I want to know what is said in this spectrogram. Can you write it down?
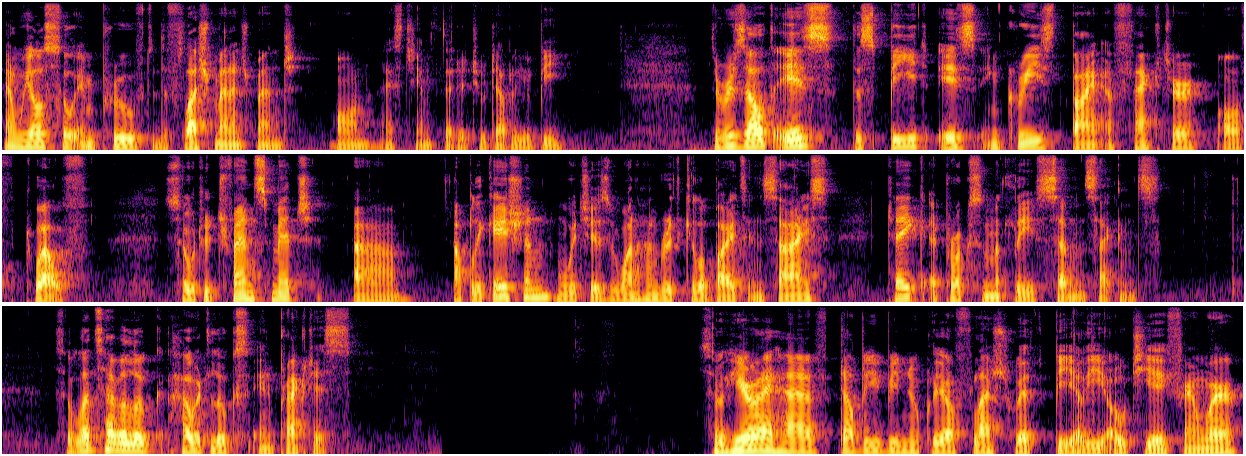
And we also improved the flash management on STM32WB. The result is the speed is increased by a factor of 12. So to transmit uh, application, which is 100 kilobytes in size, take approximately 7 seconds. So let's have a look how it looks in practice. So here I have WB Nucleo flashed with BLE OTA firmware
